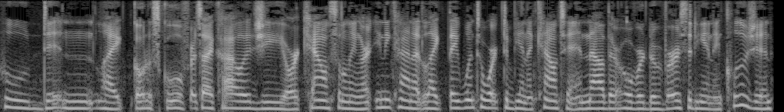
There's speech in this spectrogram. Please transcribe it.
who didn't like go to school for psychology or counseling or any kind of like they went to work to be an accountant and now they're over diversity and inclusion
